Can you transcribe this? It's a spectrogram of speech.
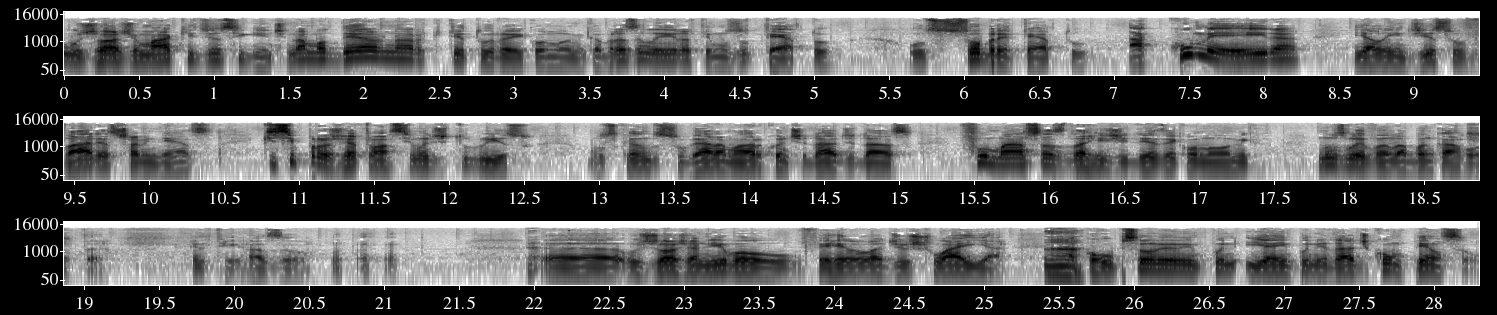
o Jorge Mack diz o seguinte: na moderna arquitetura econômica brasileira, temos o teto, o sobreteto, a cumeira e, além disso, várias chaminés que se projetam acima de tudo isso, buscando sugar a maior quantidade das fumaças da rigidez econômica, nos levando à bancarrota. Ele tem razão. Uh, o Jorge Aníbal Ferreira lá de Ushuaia. Ah. A corrupção e a impunidade compensam.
